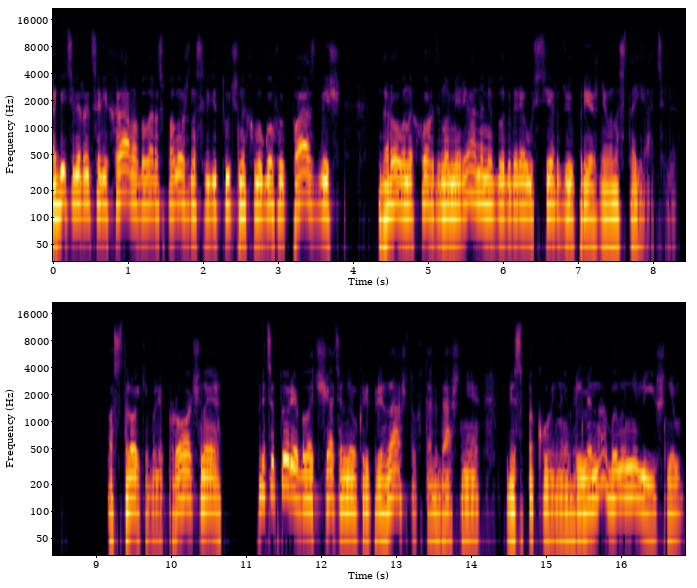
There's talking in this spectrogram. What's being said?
Обитель рыцарей храма была расположена среди тучных лугов и пастбищ, дарованных ордену мирянами благодаря усердию прежнего настоятеля. Постройки были прочные, прецептория была тщательно укреплена, что в тогдашние беспокойные времена было не лишним.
